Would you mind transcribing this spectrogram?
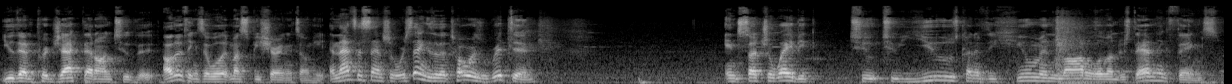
You then project that onto the other things. that well, it must be sharing its own heat, and that's essentially what we're saying is that the Torah is written in such a way to to use kind of the human model of understanding things,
